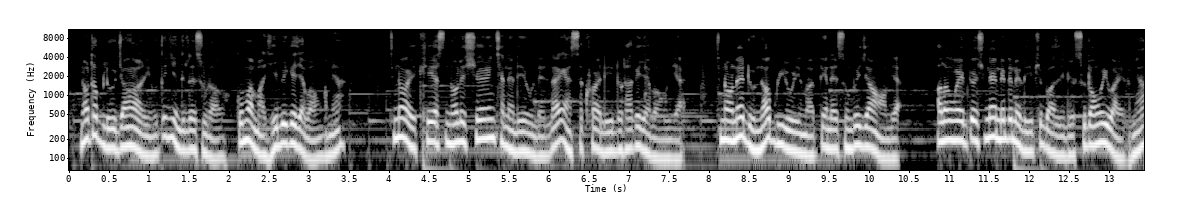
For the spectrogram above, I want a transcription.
။နောက်ထပ်ဘလူးအကြောင်းအရာတွေကိုသိကျင်တယ်လဲဆိုတာကိုကိုမမှာရေးပေးခဲ့ကြပါအောင်ခင်ဗျာကျွန်တော်ရဲ့ KS Knowledge Sharing Channel လေးကိုလည်း like and subscribe လေးလုပ်ထားခဲ့ကြပါဦးဗျကျွန်တော်နဲ့အတူနောက်ဗီဒီယိုတွေမှာပြန်လည်ဆုံတွေ့ကြအောင်ဗျအားလုံးပဲပျော်ရွှင်တဲ့နေ့တစ်နေ့လေးဖြစ်ပါစေလို့ဆုတောင်းပေးပါတယ်ခင်ဗျာ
